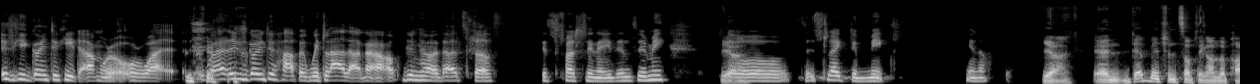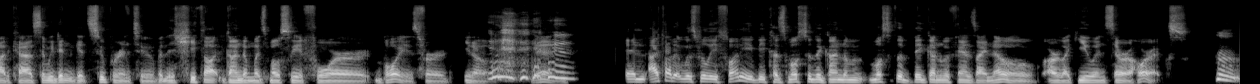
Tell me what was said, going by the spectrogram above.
is he going to hit Amuro, or what what is going to happen with Lalah now? You know, that stuff is fascinating to me. Yeah. So it's like the mix, you know. Yeah. And Deb mentioned something on the podcast that we didn't get super into, but that she thought Gundam was mostly for boys, for, you know, men. And I thought it was really funny because most of the Gundam, most of the big Gundam fans I know are like you and Sarah Horrocks. Hmm.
